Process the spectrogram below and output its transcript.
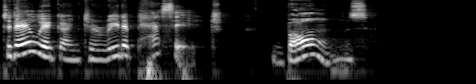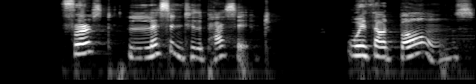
Today we're going to read a passage Bones. First, listen to the passage. Without bones,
